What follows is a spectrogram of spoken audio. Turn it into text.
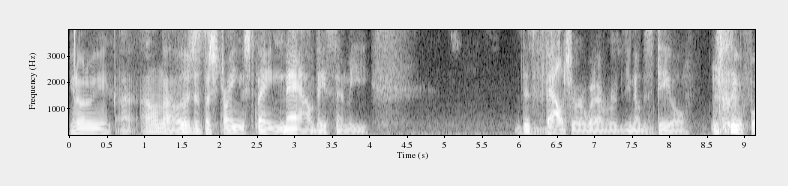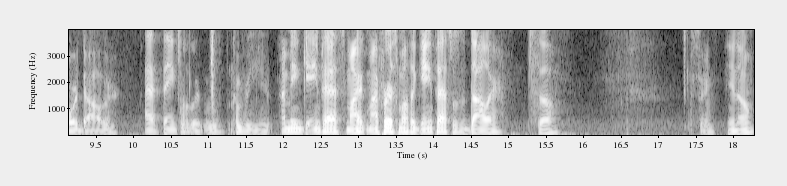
You know what I mean? I, I don't know. It was just a strange thing. Now they sent me this voucher or whatever, you know, this deal for a dollar. I think I like, mm, convenient. I mean Game Pass, my my first month of Game Pass was a dollar. So, See, you know.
